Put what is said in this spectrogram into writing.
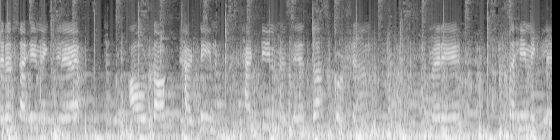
मेरे सही निकले आउट ऑफ़ थर्टीन थर्टीन में से दस क्वेश्चन मेरे सही निकले।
